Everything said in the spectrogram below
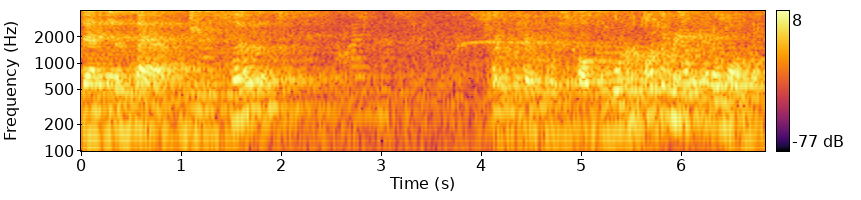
That is your class. The gate is closed. Tribal Council is called to order on the ramp at a walk.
